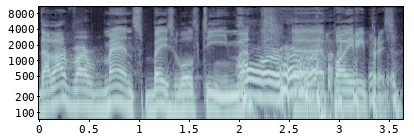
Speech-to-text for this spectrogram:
dall'Harvard Men's Baseball Team eh, poi, ripreso,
